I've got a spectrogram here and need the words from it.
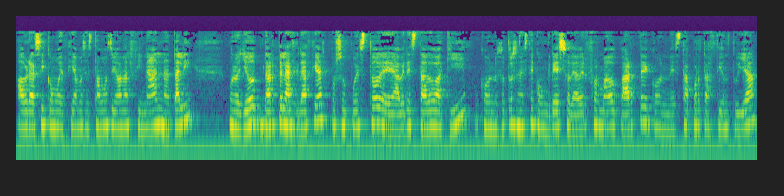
Ahora sí, como decíamos, estamos llegando al final, Natalie. Bueno, yo darte las gracias, por supuesto, de haber estado aquí con nosotros en este congreso, de haber formado parte con esta aportación tuya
